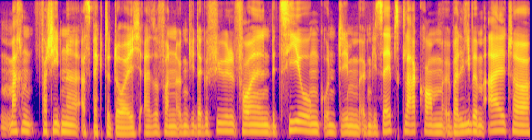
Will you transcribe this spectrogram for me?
machen verschiedene Aspekte durch. Also von irgendwie der gefühlvollen Beziehung und dem irgendwie selbst klarkommen über Liebe im Alter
